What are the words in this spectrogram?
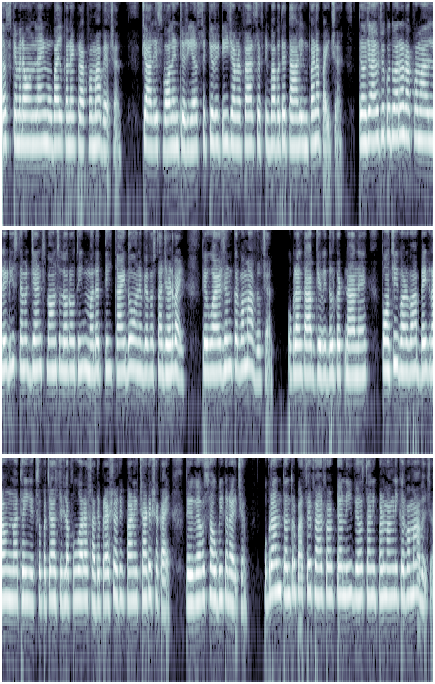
દસ કેમેરા ઓનલાઈન મોબાઈલ કનેક્ટ રાખવામાં આવ્યા છે. ચાલીસ વોલેન્ટિયર સિક્યુરિટી જેમણે ફાયર સેફટી બાબતે તાલીમ પણ અપાઈ છે. તેમજ આયોજકો દ્વારા રાખવામાં આવેલ લેડીઝ તેમજ જેન્ટ્સ બાઉન્સલરોથી મદદથી કાયદો અને વ્યવસ્થા જળવાય તેવું આયોજન કરવામાં આવ્યું છે. ઉપરાંત આગ જેવી દુર્ઘટનાને પહોંચી વળવા બેકગ્રાઉન્ડમાં થઈ એકસો પચાસ જેટલા ફુવારા સાથે પ્રેશરથી પાણી છાંટી શકાય તેવી વ્યવસ્થા ઊભી કરાઈ છે. ઉપરાંત તંત્ર પાસે ફાયર ફાઈટરની વ્યવસ્થાની પણ માંગણી કરવામાં આવેલ છે.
